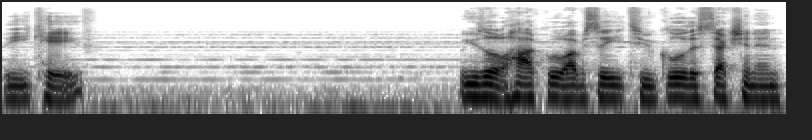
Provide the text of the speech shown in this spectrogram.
the cave. We use a little hot glue obviously to glue this section in.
